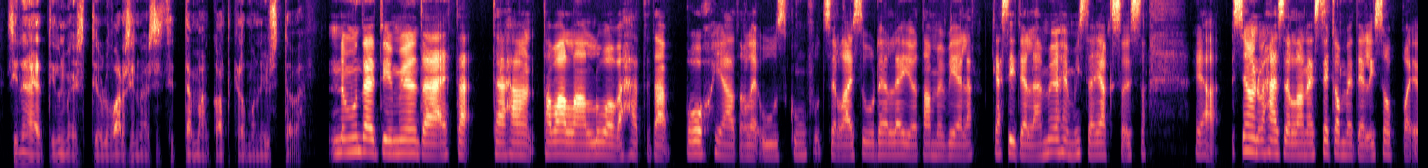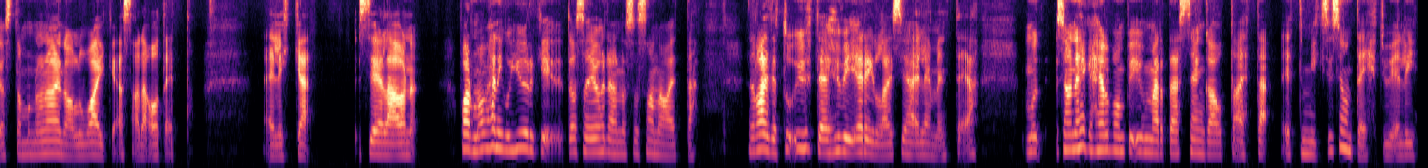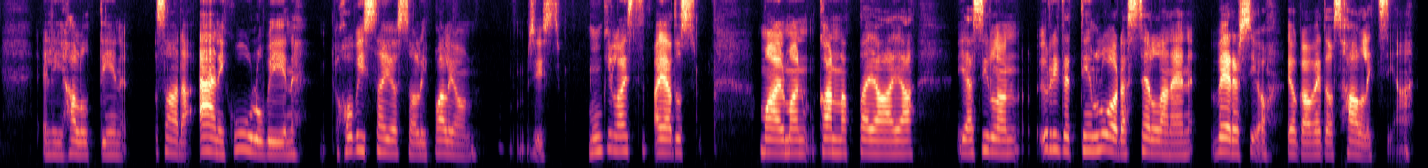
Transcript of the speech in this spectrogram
Sinä et ilmeisesti ole varsinaisesti tämän katkelman ystävä. No mun täytyy myöntää, että tähän tavallaan luo vähän tätä pohjaa tuolle uuskungfutselaisuudelle, jota me vielä käsitellään myöhemmissä jaksoissa. Ja se on vähän sellainen sekametelisoppa, josta mun on aina ollut vaikea saada otetta. Eli siellä on varmaan vähän niin kuin Jyrki tuossa johdannossa sanoi, että laitettu yhteen hyvin erilaisia elementtejä. Mutta se on ehkä helpompi ymmärtää sen kautta, että, että miksi se on tehty. Eli, eli haluttiin saada ääni kuuluviin hovissa, jossa oli paljon siis muunkinlaista ajatusmaailman kannattajaa ja, ja silloin yritettiin luoda sellainen versio, joka vetosi hallitsijaa.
